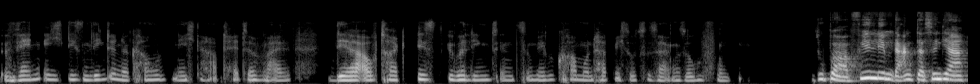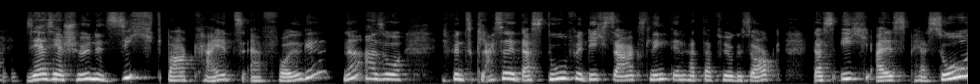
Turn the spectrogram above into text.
wenn ich diesen LinkedIn-Account nicht gehabt hätte, weil der Auftrag ist über LinkedIn zu mir gekommen und hat mich sozusagen so gefunden. Super, vielen lieben Dank. Das sind ja sehr, sehr schöne Sichtbarkeitserfolge. Ne? Also ich finde es klasse, dass du für dich sagst, LinkedIn hat dafür gesorgt, dass ich als Person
